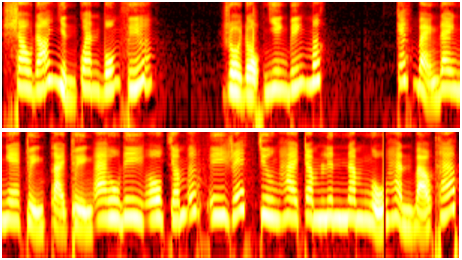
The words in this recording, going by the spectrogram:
Sau đó nhìn quanh bốn phía. Rồi đột nhiên biến mất. Các bạn đang nghe truyện tại truyện audio.fiz chương 205 ngũ hành bảo tháp.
